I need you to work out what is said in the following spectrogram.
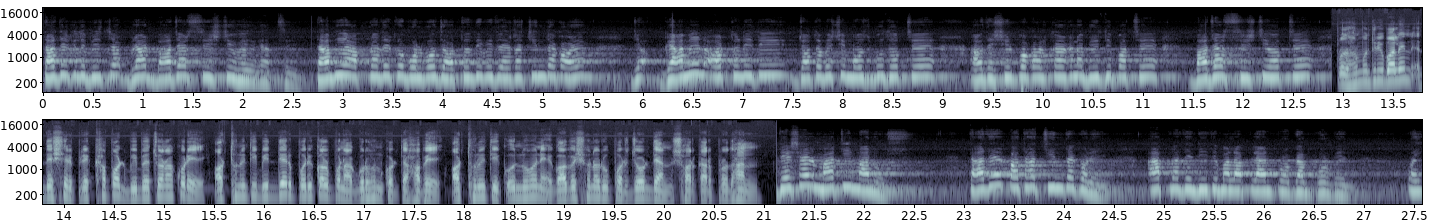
তাদের কিন্তু বিরা- বিরাট বাজার সৃষ্টি হয়ে গেছে। তা আমি আপনাদেরকে বলব যে অর্থনীতিবিদরা এটা চিন্তা করেন যে গ্রামীণ অর্থনীতি যত বেশি মজবুত হচ্ছে আমাদের শিল্প কলকারখানা বৃদ্ধি পাচ্ছে বাজার সৃষ্টি হচ্ছে। প্রধানমন্ত্রী বলেন দেশের প্রেক্ষাপট বিবেচনা করে অর্থনীতিবিদদের পরিকল্পনা গ্রহণ করতে হবে। অর্থনৈতিক উন্নয়নে গবেষণার উপর জোর দেন সরকার প্রধান। দেশের মাটি মানুষ তাদের কথা চিন্তা করে আপনাদের নীতিমালা প্ল্যান প্রোগ্রাম করবেন। ওই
